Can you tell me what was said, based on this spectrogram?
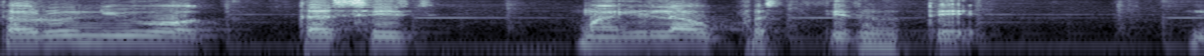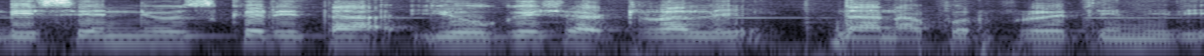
तरुण युवक तसेच महिला उपस्थित होते. डीसीएन न्यूज करिता योगेश अठराले दानापूर प्रतिनिधी.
